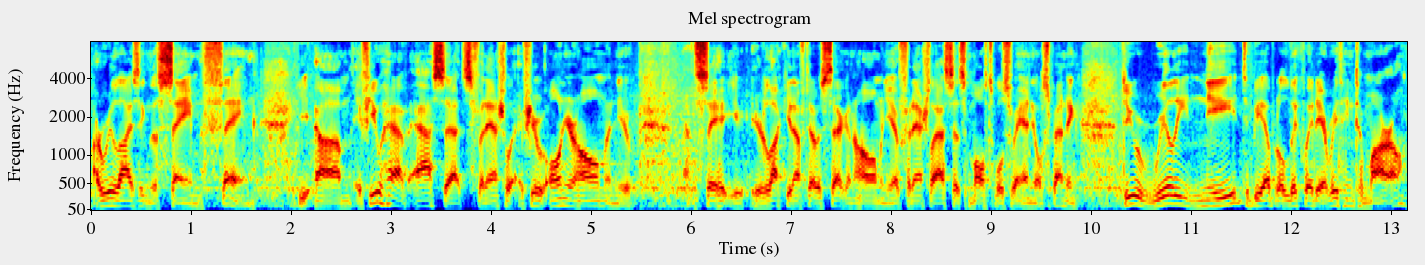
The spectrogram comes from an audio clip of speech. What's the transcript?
are realizing the same thing. Um, if you have assets, financial, if you own your home and you say you're lucky enough to have a second home and you have financial assets, multiples of annual spending, do you really need to be able to liquidate everything tomorrow?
